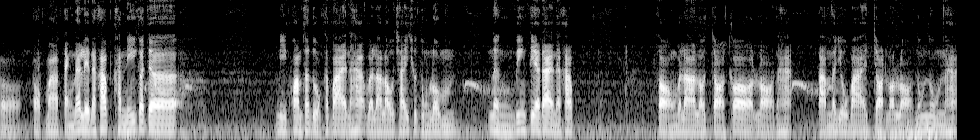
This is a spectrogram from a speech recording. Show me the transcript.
ก็ออกมาแต่งได้เลยนะครับ คันนี้ก็จะมีความสะดวกสบายนะฮะ เวลาเราใช้ชุดถุงลม 1 วิ่งเตี้ยได้นะครับ 2 เวลาเราจอดก็หล่อนะฮะ ตามนโยบายจอดหล่อๆนุ่มๆนะฮะ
